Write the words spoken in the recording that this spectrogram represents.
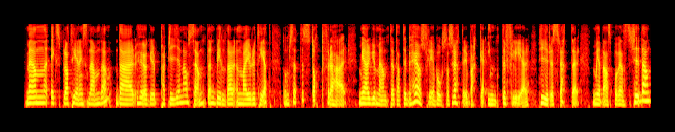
Men exploateringsnämnden, där högerpartierna och Centern bildar en majoritet, de sätter stopp för det här med argumentet att det behövs fler bostadsrätter i Backa, inte fler hyresrätter. Medan på vänstersidan,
